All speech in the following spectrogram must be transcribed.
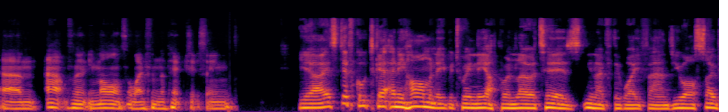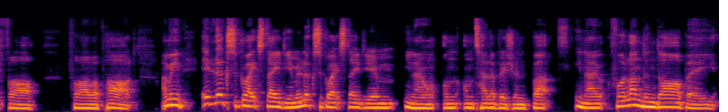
Um, absolutely miles away from the pitch, it seemed. Yeah, it's difficult to get any harmony between the upper and lower tiers, you know, for the away fans. You are so far, far apart. I mean, it looks a great stadium. It looks a great stadium, you know, on, on television. But, you know, for a London derby,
